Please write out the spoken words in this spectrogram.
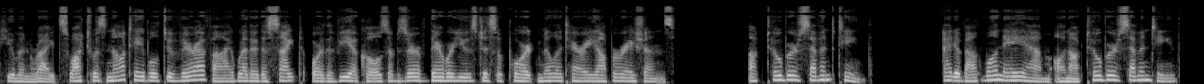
Human Rights Watch was not able to verify whether the site or the vehicles observed there were used to support military operations. October 17. At about 1 a.m. on October 17,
